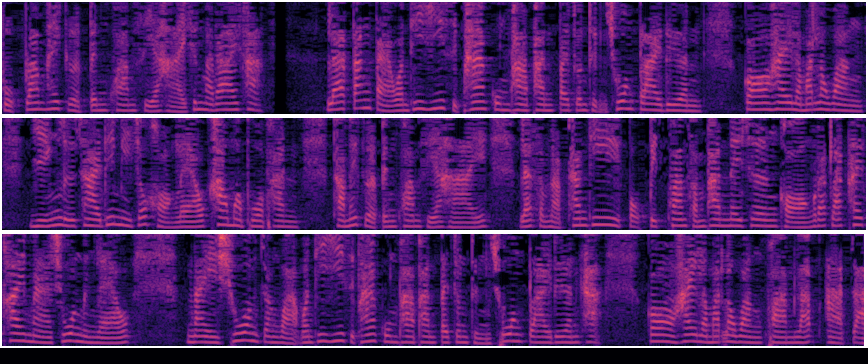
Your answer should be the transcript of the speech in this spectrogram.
ปลุกปล้ำให้เกิดเป็นความเสียหายขึ้นมาได้ค่ะ และตั้งแต่วันที่ 25 กุมภาพันธ์ไปจนถึงช่วงปลายเดือน ก็ให้ระมัดระวัง หญิงหรือชายที่มีเจ้าของแล้วเข้ามาพัวพันทำให้เกิดเป็นความเสียหาย และสำหรับท่านที่ปกปิดความสัมพันธ์ในเชิงของรักๆใคร่ๆมาช่วงหนึ่งแล้ว ในช่วงจังหวะวันที่ 25 กุมภาพันธ์ไปจนถึงช่วงปลายเดือนค่ะ ก็ให้ระมัดระวังความลับอาจจะ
